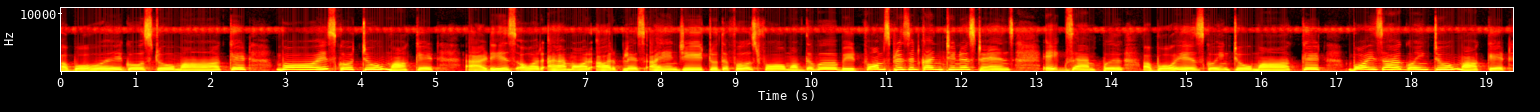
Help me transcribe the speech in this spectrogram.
A boy goes to market. Boys go to market. Add is or am or are plus ing to the first form of the verb. It forms present continuous tense. Example A boy is going to market. Boys are going to market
